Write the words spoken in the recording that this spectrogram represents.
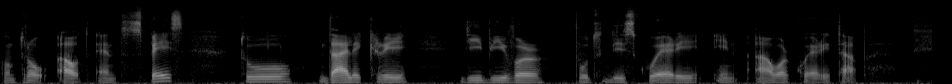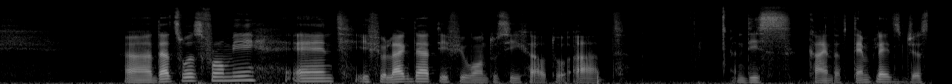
control alt and space to directly DBeaver put this query in our query tab. Uh, that was from me and if you like that if you want to see how to add this kind of templates just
